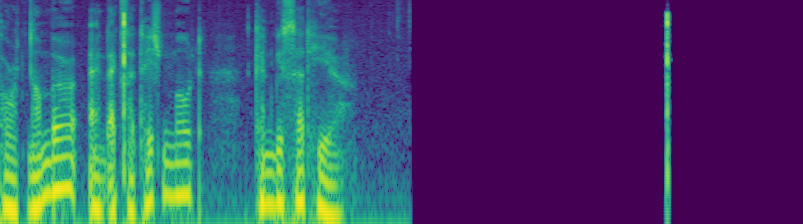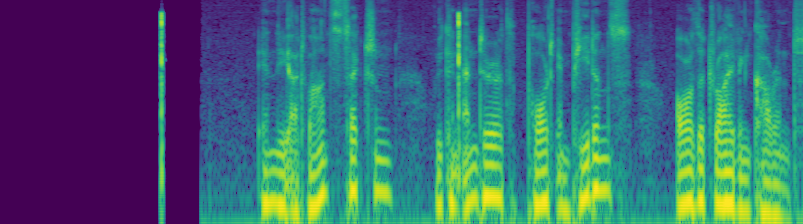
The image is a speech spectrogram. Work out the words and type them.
Port number and excitation mode can be set here. In the advanced section we can enter the port impedance or the driving current.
